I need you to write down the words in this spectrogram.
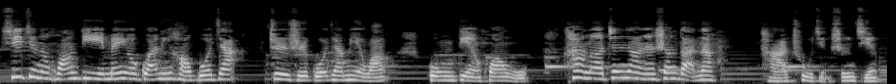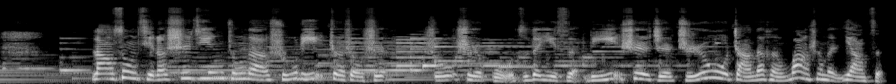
西晋的皇帝没有管理好国家，致使国家灭亡，宫殿荒芜，看了真让人伤感呢。他触景生情，朗诵起了《诗经》中的《黍离》这首诗。黍是谷子的意思，梨是指植物长得很旺盛的样子。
